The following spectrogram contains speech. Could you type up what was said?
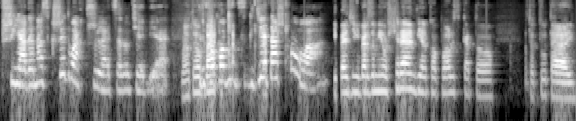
przyjadę na skrzydłach, przylecę do ciebie. No to Tylko bardzo... powiedz, gdzie ta szkoła? I będzie mi bardzo miło Śrem Wielkopolska, to, to tutaj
